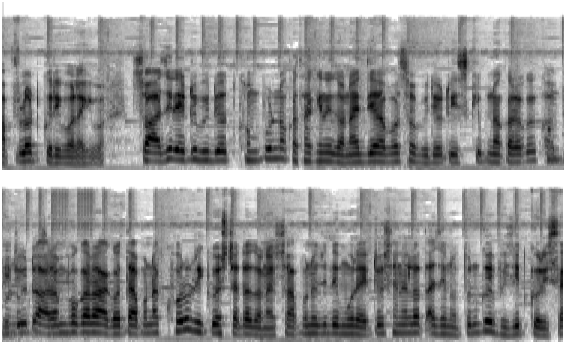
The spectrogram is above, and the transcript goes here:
আপলোড কৰিব লাগিব। চ' আজিৰ এইটো ভিডিঅ'ত সম্পূৰ্ণ কথাখিনি জনাই দিয়া হ'ব। চ' ভিডিঅ'টো স্কিপ নকৰাকৈ ভিডিঅ'টো আৰম্ভ কৰাৰ আগতে আপোনাক সৰু ৰিকুৱেষ্ট এটা জনাইছোঁ আপুনি যদি মোৰ এইটো চেনেলত আজি নতুনকৈ ভিজিট কৰিছে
